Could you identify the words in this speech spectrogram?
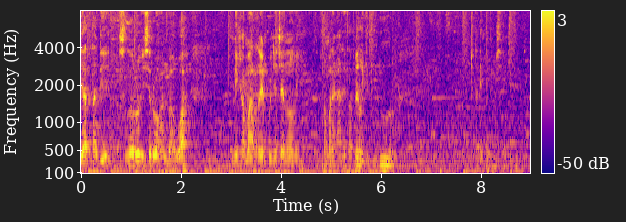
lihat tadi seluruh isi ruangan bawah, ini kamar yang punya channel nih, kamarnya Ari tapi lagi tidur. Kita intip dulu sedikit.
